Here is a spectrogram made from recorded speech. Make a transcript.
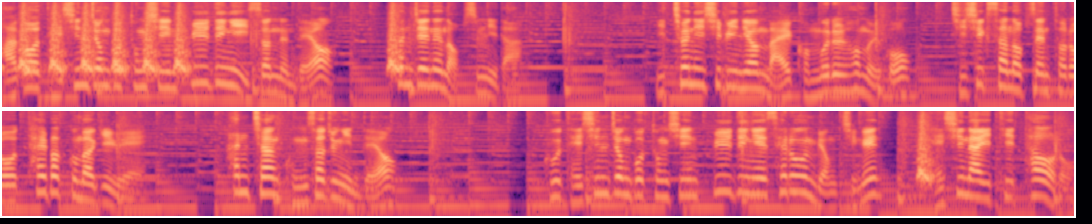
과거 대신정보통신 빌딩이 있었는데요. 현재는 없습니다. 2022년 말 건물을 허물고 지식산업센터로 탈바꿈하기 위해 한창 공사 중인데요. 구 대신정보통신 빌딩의 새로운 명칭은 대신 IT 타워로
